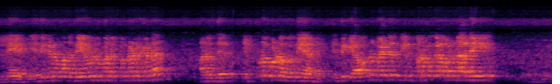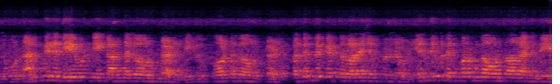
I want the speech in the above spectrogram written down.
లేదు. ఎందుకంటే మన దేవుడు మనకు ఉన్నాడు కదా. మన దే- ఎప్పుడు కూడా ఉదయాన్ని. ఎందుకు? ఎవరిని బయట నిర్భరంగా ఉండాలి? నువ్వు నమ్మిన దేవుడు నీకు అండగా ఉంటాడు నీకు కోటగా ఉంటాడు. పద్దెనిమిది గంటలు అదే చెప్పాడు చూడు ఎందుకు నిబ్బరంగా ఉండాలనేది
